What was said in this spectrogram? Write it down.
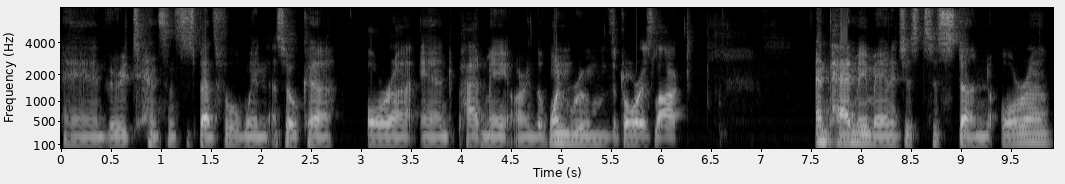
And very tense and suspenseful when Ahsoka, Aurra, and Padme are in the one room, the door is locked. And Padme manages to stun Aurra.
